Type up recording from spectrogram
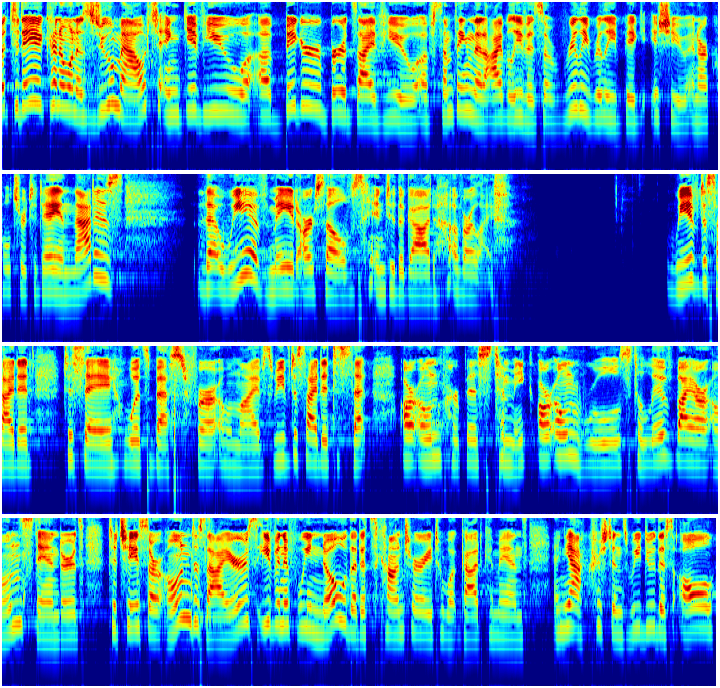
But today, I kind of want to zoom out and give you a bigger bird's eye view of something that I believe is a really, really big issue in our culture today, and that is that we have made ourselves into the God of our life. We have decided to say what's best for our own lives. We've decided to set our own purpose, to make our own rules, to live by our own standards, to chase our own desires, even if we know that it's contrary to what God commands. And yeah, Christians, we do this all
